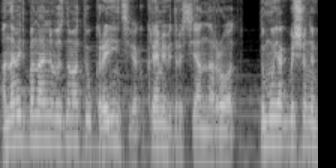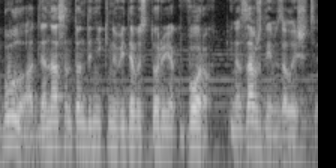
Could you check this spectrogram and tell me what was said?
а навіть банально визнавати українців як окремі від росіян народ. Тому як би що не було, а для нас Антон Денікін увійде в історію як ворог і назавжди їм залишиться.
